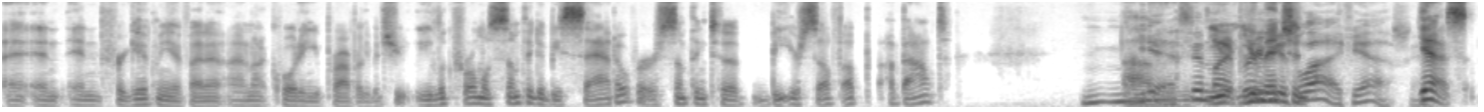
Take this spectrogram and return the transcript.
and and forgive me if I, I'm not quoting you properly, but you you look for almost something to be sad over or something to beat yourself up about. Mm, yes, um, in you- my you previous mentioned- life, yes. Yes,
